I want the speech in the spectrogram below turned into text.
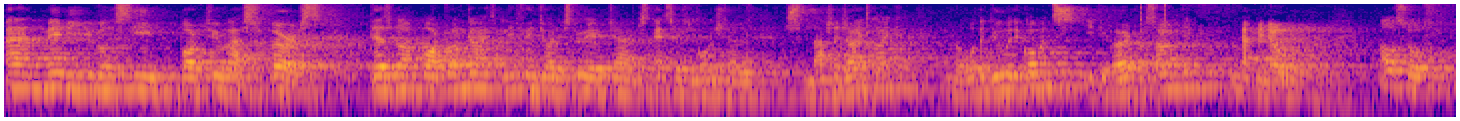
And maybe you're gonna see part 2 as first. There's not part 1 guys and if you enjoyed this 3 channel, just answer the monastery, smash a giant like know what to do with the comments. If you heard or something, let me know. Also,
